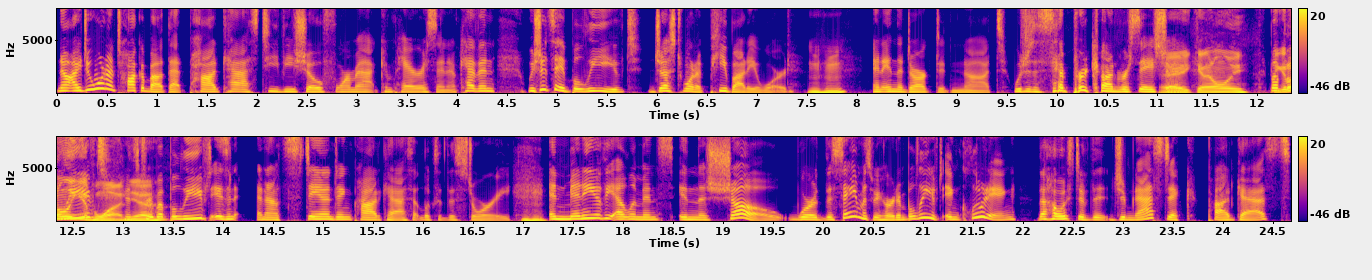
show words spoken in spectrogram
Now, I do want to talk about that podcast TV show format comparison. Now, Kevin, we should say Believed just won a Peabody Award. Mm-hmm. And In the Dark did not, which is a separate conversation. Hey, you can only But you can only give Believed- one. It's yeah. true, but Believed is an, an outstanding podcast that looks at this story. Mhm. And many of the elements in the show were the same as we heard and Believed, including the host of the gymnastic podcasts,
